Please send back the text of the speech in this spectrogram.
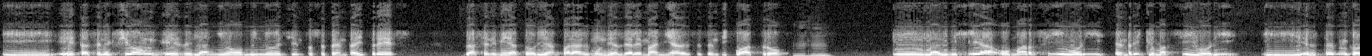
Y esta selección es del año 1973, las eliminatorias para el Mundial de Alemania del 74, uh -huh. y la dirigía Omar Sibori, Enrique Omar Sibori, y el técnico,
